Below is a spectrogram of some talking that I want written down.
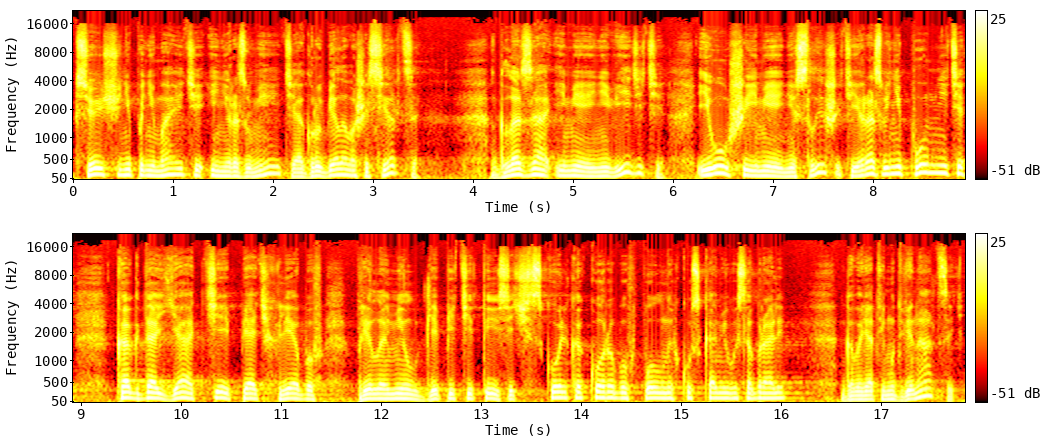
Все еще не понимаете и не разумеете, огрубело ваше сердце?" Глаза имея не видите, и уши имея не слышите, и разве не помните, когда я те пять хлебов преломил для пяти тысяч, сколько коробов полных кусками вы собрали? Говорят ему двенадцать.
